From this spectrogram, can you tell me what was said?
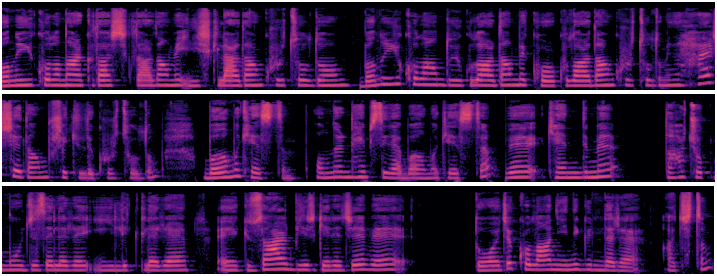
Bana yük olan arkadaşlıklardan ve ilişkilerden kurtuldum. Bana yük olan duygulardan ve korkulardan kurtuldum. Yani her şeyden bu şekilde kurtuldum. Bağımı kestim. Onların hepsiyle bağımı kestim. Ve kendimi daha çok mucizelere, iyiliklere, e, güzel bir geleceğe ve doğacak olan yeni günlere açtım.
